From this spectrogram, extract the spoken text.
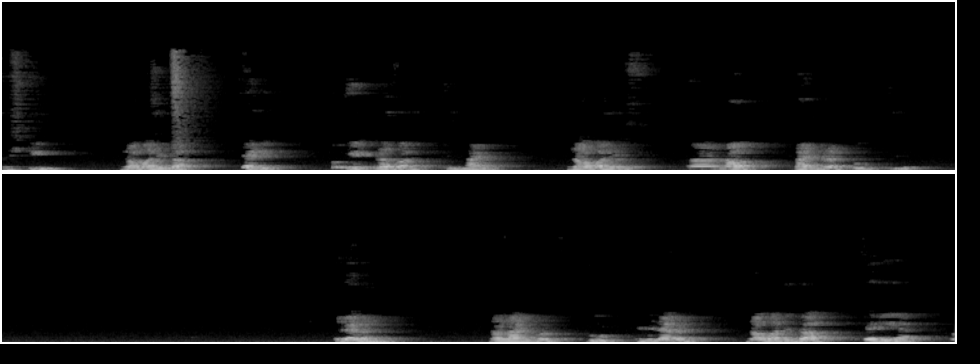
sixteen नौ वन इज द कैरी तो eight plus one is nine नौ वन इज नौ नाइन प्लस टू इलेवन नौ nine four two is 11. Now 1 is the carry here. So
